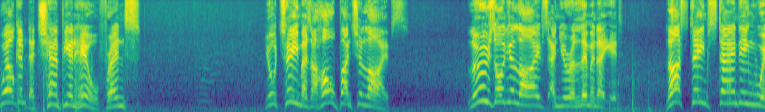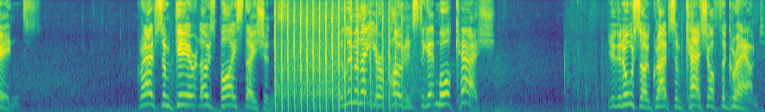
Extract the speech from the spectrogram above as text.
Welcome to Champion Hill, friends. Your team has a whole bunch of lives. Lose all your lives and you're eliminated. Last team standing wins. Grab some gear at those buy stations. Eliminate your opponents to get more cash. You can also grab some cash off the ground.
